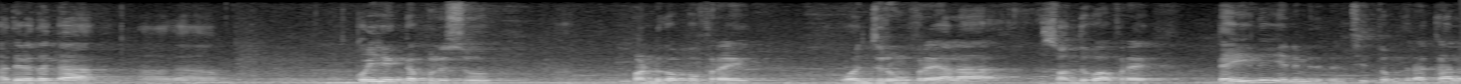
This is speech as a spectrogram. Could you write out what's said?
అదేవిధంగా కొయ్యంగ పులుసు పండుగప్పు ఫ్రై వంజరం ఫ్రై అలా సందుబా ఫ్రై. డైలీ ఎనిమిది నుంచి తొమ్మిది రకాల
